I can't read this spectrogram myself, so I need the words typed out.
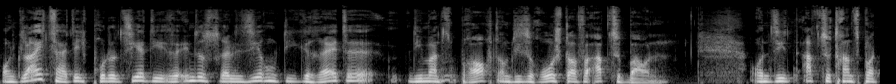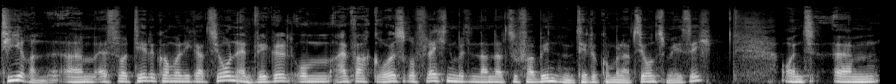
Und gleichzeitig produziert diese Industrialisierung die Geräte, die man braucht, um diese Rohstoffe abzubauen und sie abzutransportieren. Ähm, es wird Telekommunikation entwickelt, um einfach größere Flächen miteinander zu verbinden, telekommunikationsmäßig. Und ähm,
